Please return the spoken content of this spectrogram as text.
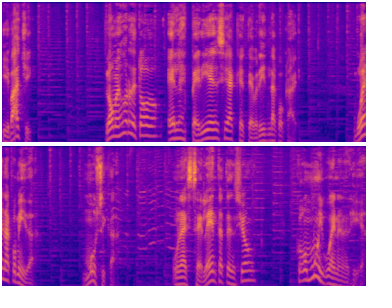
hibachi, lo mejor de todo es la experiencia que te brinda Kokai. Buena comida, música, una excelente atención con muy buena energía.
